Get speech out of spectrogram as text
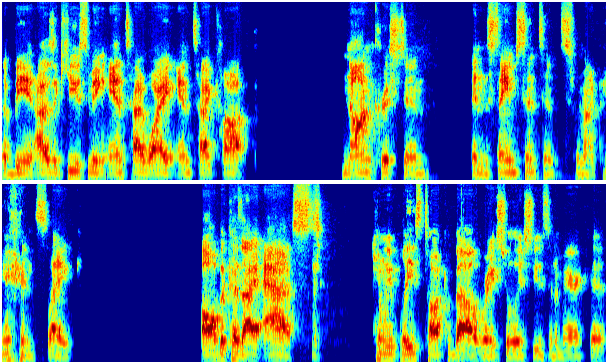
of being I was accused of being anti-white, anti-cop, non-Christian in the same sentence from my parents like all because I asked, "Can we please talk about racial issues in America?"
